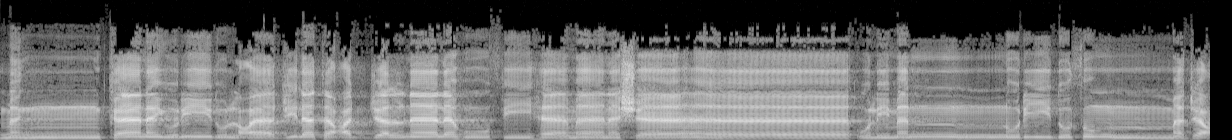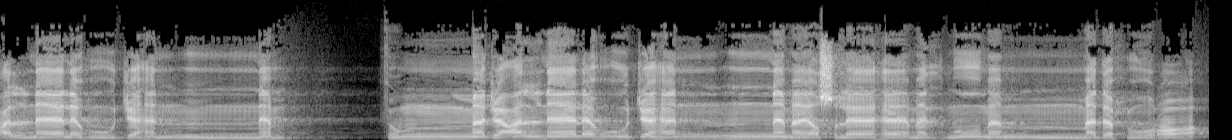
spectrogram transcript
من كان يريد العاجلة عجلنا له فيها ما نشاء لمن نريد ثم جعلنا له جهنم ثم جعلنا له جهنم يصلاها مذموما مدحورا.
